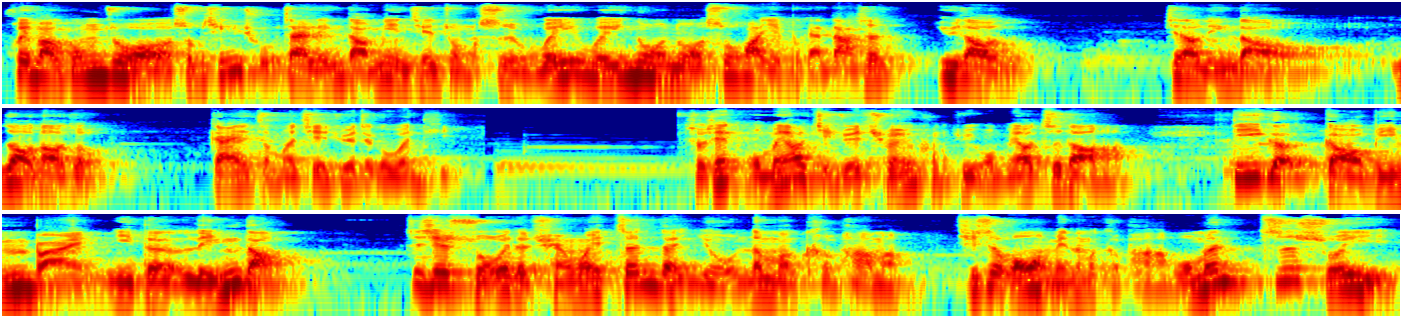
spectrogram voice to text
汇报工作说不清楚，在领导面前总是唯唯诺诺，说话也不敢大声，遇到见到领导绕道走，该怎么解决这个问题？首先，我们要解决权威恐惧，我们要知道啊，第一个搞明白你的领导这些所谓的权威真的有那么可怕吗？其实往往没那么可怕。我们之所以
